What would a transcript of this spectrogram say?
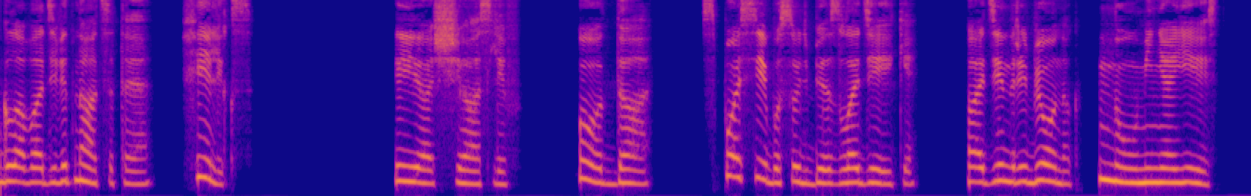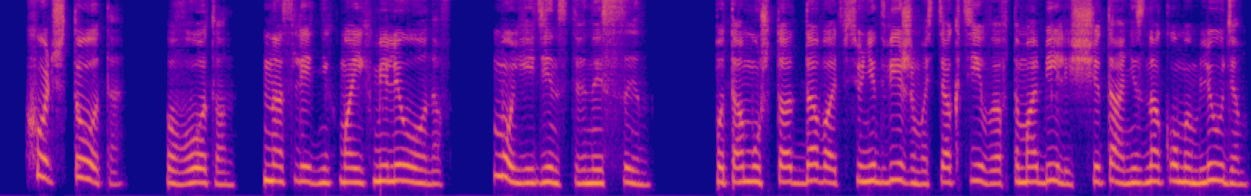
Глава девятнадцатая. Феликс. Я счастлив. О, да. Спасибо судьбе злодейки. Один ребенок, но у меня есть. Хоть что-то. Вот он, наследник моих миллионов. Мой единственный сын. Потому что отдавать всю недвижимость, активы, автомобили, счета незнакомым людям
